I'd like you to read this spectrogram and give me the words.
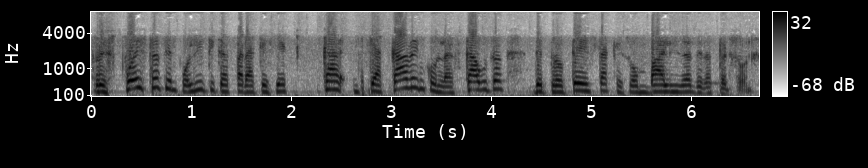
Respuestas en políticas para que se acaben con las causas de protesta que son válidas de las personas.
